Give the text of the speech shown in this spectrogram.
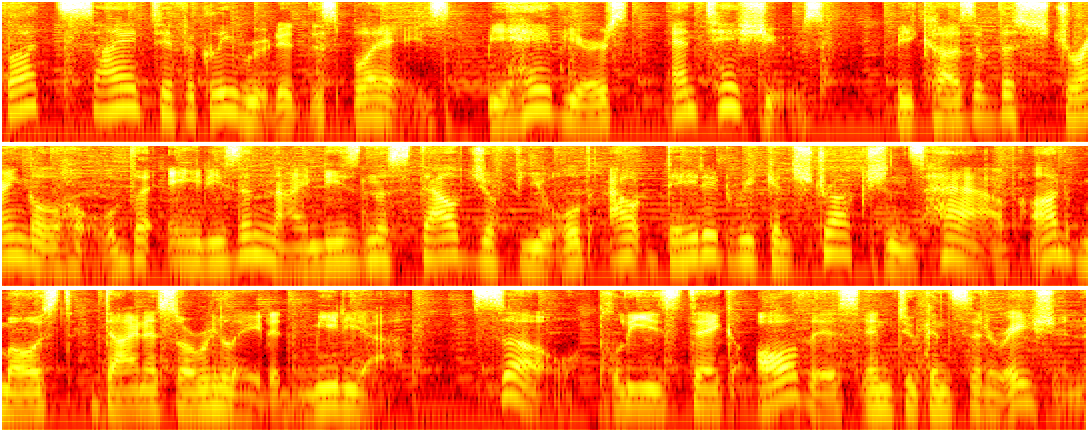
but scientifically rooted displays, behaviors, and tissues because of the stranglehold the 80s and 90s nostalgia fueled outdated reconstructions have on most dinosaur related media. So, please take all this into consideration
